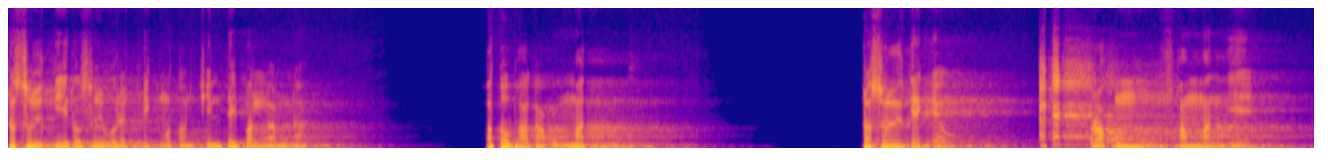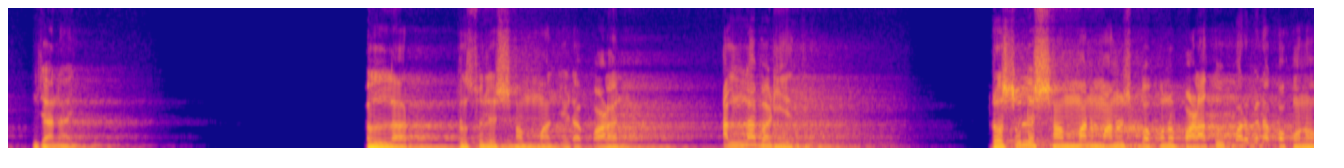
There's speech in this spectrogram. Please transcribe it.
রসুলকে রসুল বলে ঠিক মতন চিনতেই পারলাম না। হতভাগা উম্মাদ, রসুলকে কেউ এক এক রকম সম্মান দিয়ে জানায়। আল্লাহর রসুলের সম্মান যেটা বাড়ানো, আল্লাহ বাড়িয়েছে। রসুলের সম্মান মানুষ কখনো বাড়াতেও পারবে না, কখনো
